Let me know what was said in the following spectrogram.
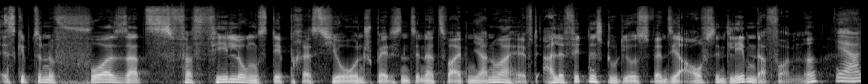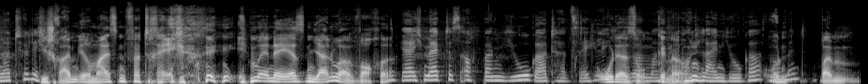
es gibt so eine Vorsatzverfehlungsdepression spätestens in der zweiten Januarhälfte. Alle Fitnessstudios, wenn sie auf sind, leben davon. Ne? Ja, natürlich. Die schreiben ihre meisten Verträge immer in der ersten Januarwoche. Ja, ich merke das auch beim Yoga tatsächlich. Oder also so, genau. Online-Yoga im Moment. Beim,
